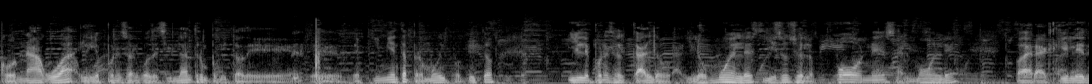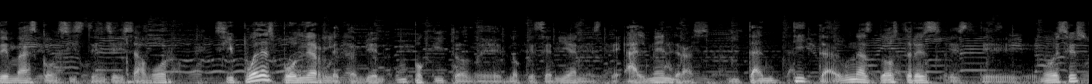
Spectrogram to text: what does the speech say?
con agua y le pones algo de cilantro, un poquito de, de- de pimienta, pero muy poquito, y le pones el caldo y lo mueles y eso se lo pones al mole para que le dé más consistencia y sabor. Si puedes ponerle también un poquito de lo que serían este almendras y tantita, unas dos, tres este nueces,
